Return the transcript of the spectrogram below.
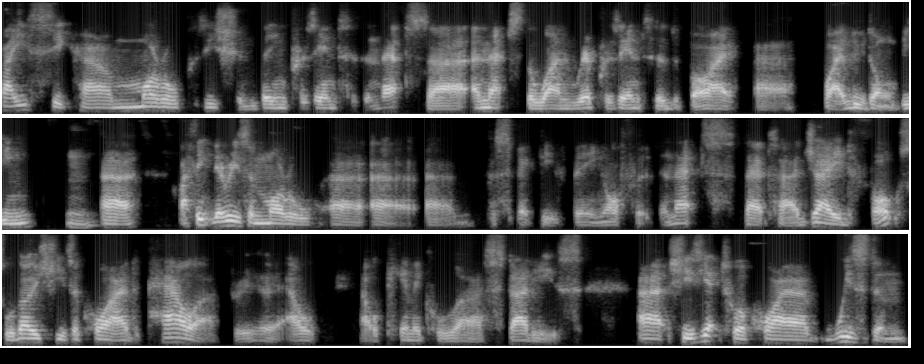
basic uh, moral position being presented, and that's uh, and that's the one represented by uh, by Lu Dongbin. Mm. I think there is a moral uh, uh, um, perspective being offered, and that's that uh, Jade Fox, although she's acquired power through her al- alchemical studies, uh, she's yet to acquire wisdom.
